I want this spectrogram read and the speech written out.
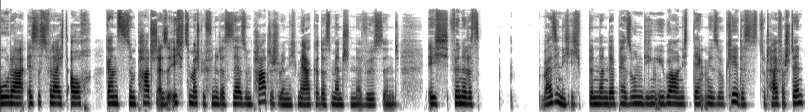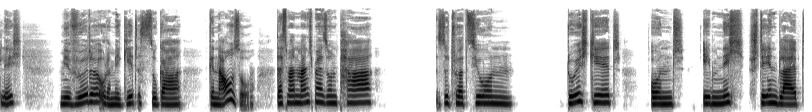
Oder ist es vielleicht auch ganz sympathisch. Also ich zum Beispiel finde das sehr sympathisch, wenn ich merke, dass Menschen nervös sind. Ich finde das, weiß ich nicht, ich bin dann der Person gegenüber und ich denke mir so, okay, das ist total verständlich. mir würde oder mir geht es sogar genauso, dass man manchmal so ein paar Situationen durchgeht und eben nicht stehen bleibt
